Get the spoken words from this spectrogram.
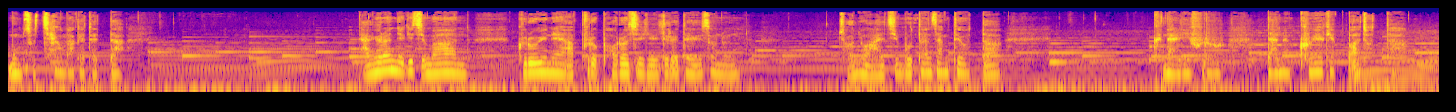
몸소 체험하게 됐다. 당연한 얘기지만 그로 인해 앞으로 벌어질 일들에 대해서는 전혀 알지 못한 상태였다. 그날 이후로 나는 그에게 빠졌다.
